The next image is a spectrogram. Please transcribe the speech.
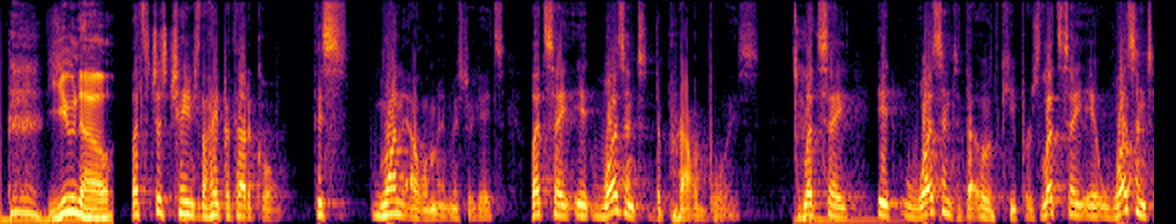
you know. let's just change the hypothetical. This one element, Mr. Gaetz. Let's say it wasn't the Proud Boys. Let's say it wasn't the Oath Keepers. Let's say it wasn't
